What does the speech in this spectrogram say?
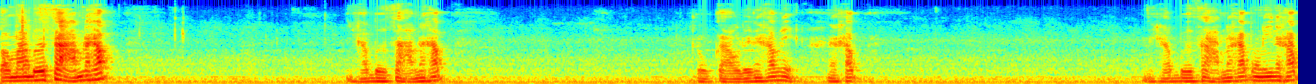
ต่อมาเบอร์สามนะครับนี่ครับ เบอร์สามนะครับ เก่าๆเลยนะครับนี่นะครับนี่ครับ เบอร์สามนะครับ ตรงนี้นะครับ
